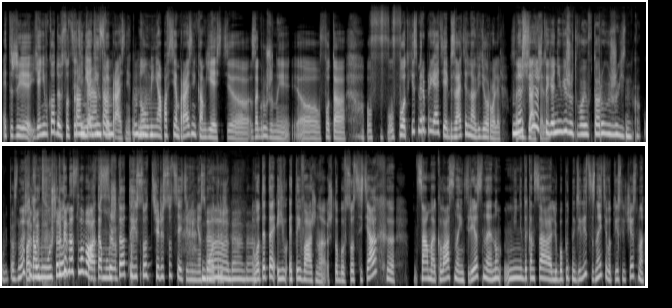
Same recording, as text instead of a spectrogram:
это же, я не выкладываю в соцсети ни один свой Контентом. праздник, но у меня по всем праздникам есть э, загруженные э, фото, фотки с мероприятий, обязательно видеоролик. У меня ощущение, что я не вижу твою вторую жизнь какую-то, знаешь? Потому это что- Только на словах Потому всё. что ты со- через соцсети меня Да, смотришь. да, да. Вот это и, это и важно, чтобы в соцсетях э, самое классное, интересное, ну, мне не до конца любопытно делиться. Знаете, вот если честно,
